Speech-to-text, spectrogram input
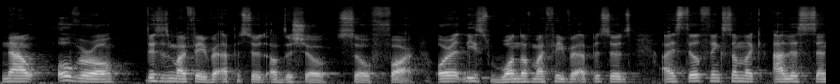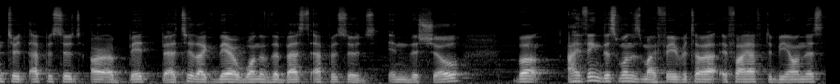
Now overall this is my favorite episode of the show so far. Or at least one of my favorite episodes. I still think some like alice centered episodes are a bit better. Like they're one of the best episodes in the show. But I think this one is my favorite if I have to be honest.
